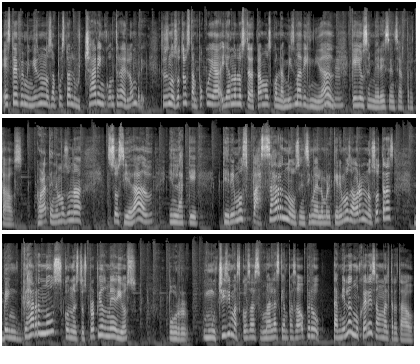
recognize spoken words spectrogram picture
este feminismo nos ha puesto a luchar en contra del hombre. Entonces nosotros tampoco ya, ya no los tratamos con la misma dignidad que ellos se merecen ser tratados. Ahora tenemos una sociedad en la que queremos pasarnos encima del hombre, queremos ahora nosotras vengarnos con nuestros propios medios por muchísimas cosas malas que han pasado, pero también las mujeres han maltratado.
